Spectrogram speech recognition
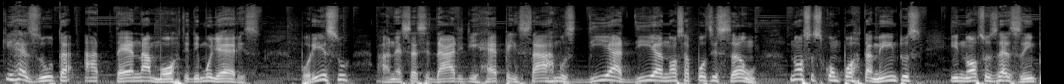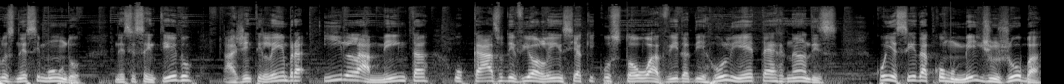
que resulta até na morte de mulheres. Por isso, a necessidade de repensarmos dia a dia nossa posição, nossos comportamentos e nossos exemplos nesse mundo. Nesse sentido, a gente lembra e lamenta o caso de violência que custou a vida de Julieta Hernandes. Conhecida como Mei Jujuba,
